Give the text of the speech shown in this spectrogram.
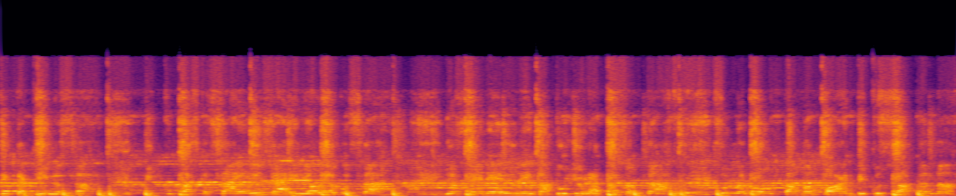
sitä kiinnosta. Pikku paskat sai ysäri jo leukusta. Jos menee yli katujyrä tasoittaa Sun on oltava pahempi kuin satana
